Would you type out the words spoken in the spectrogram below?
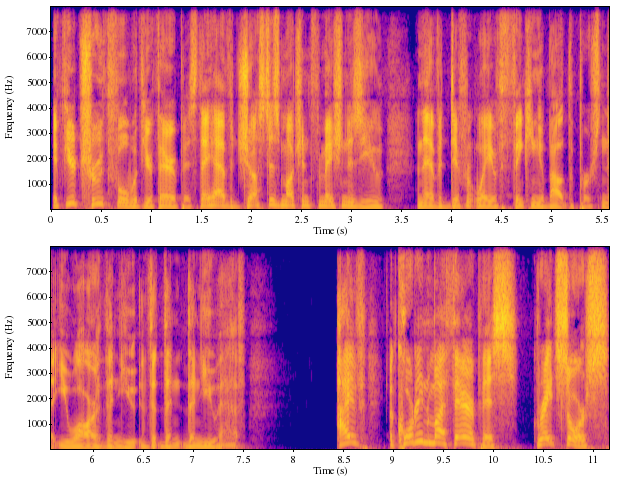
if you're truthful with your therapist, they have just as much information as you, and they have a different way of thinking about the person that you are than you th- than than you have. I've, according to my therapist, great source,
